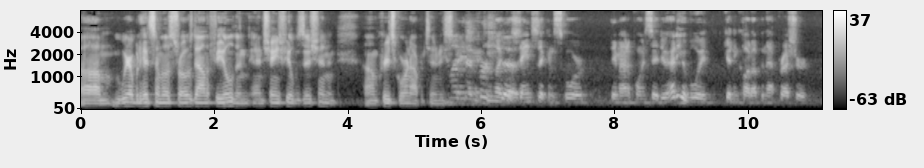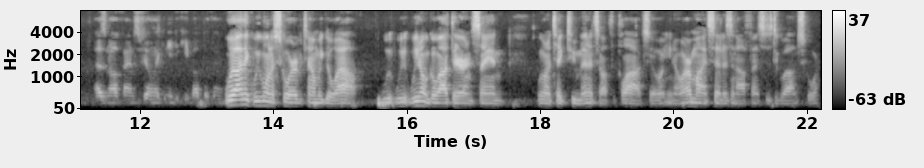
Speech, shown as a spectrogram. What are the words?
um, we were able to hit some of those throws down the field and, and change field position and um, create scoring opportunities. Like, a like the Saints that can score the amount of points they do, how do you avoid getting caught up in that pressure as an offense, feeling like you need to keep up with them? Well, I think we want to score every time we go out. We, we, we don't go out there and saying – we want to take two minutes off the clock. So, you know, our mindset as an offense is to go out and score.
